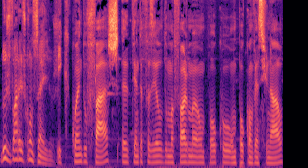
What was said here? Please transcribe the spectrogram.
dos vários conselhos. E que quando faz, eh, tenta fazê-lo de uma forma um pouco, um pouco convencional,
